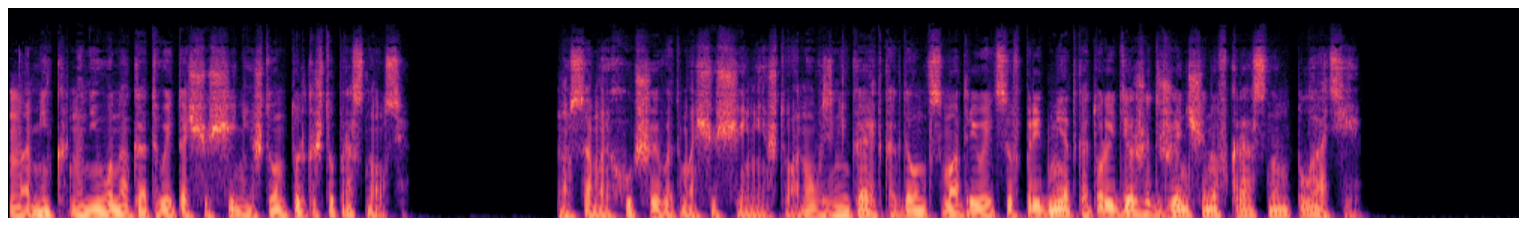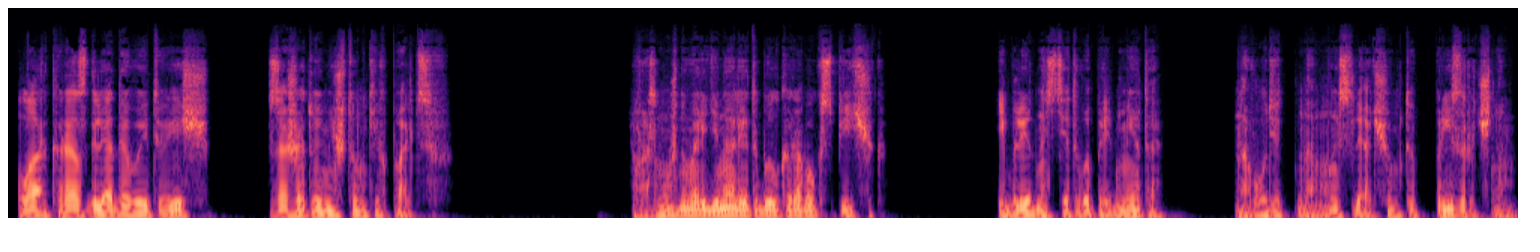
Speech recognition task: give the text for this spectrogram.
На миг на него накатывает ощущение, что он только что проснулся. Но самое худшее в этом ощущении, что оно возникает, когда он всматривается в предмет, который держит женщина в красном платье. Ларк разглядывает вещь, зажатую меж тонких пальцев. Возможно, в оригинале это был коробок спичек, и бледность этого предмета наводит на мысли о чем-то призрачном.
